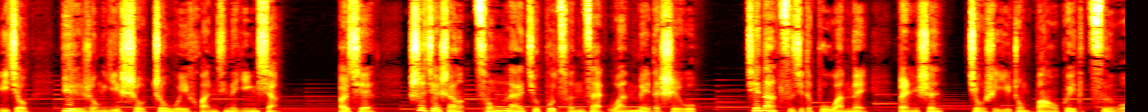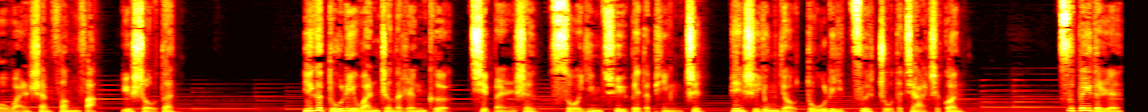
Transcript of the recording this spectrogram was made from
你就越容易受周围环境的影响。而且，世界上从来就不存在完美的事物，接纳自己的不完美本身就是一种宝贵的自我完善方法与手段。一个独立完整的人格，其本身所应具备的品质，便是拥有独立自主的价值观。自卑的人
